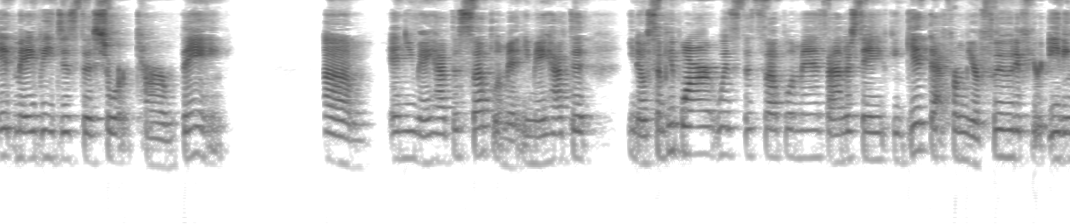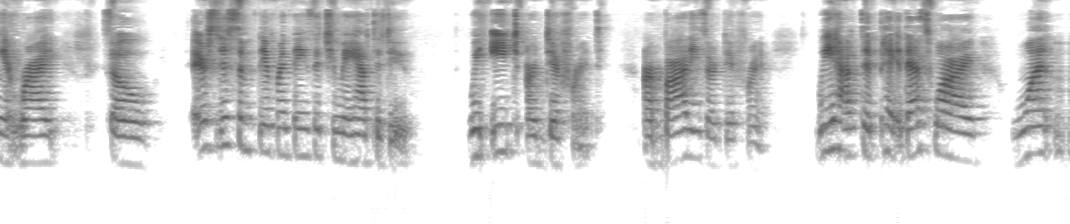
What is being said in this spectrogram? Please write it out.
It may be just a short term thing. Um, and you may have to supplement. You may have to, you know, some people aren't with the supplements. I understand you can get that from your food if you're eating it right. So there's just some different things that you may have to do. We each are different. Our bodies are different. We have to pay. That's why one,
